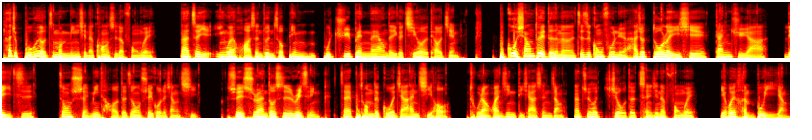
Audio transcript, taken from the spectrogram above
它就不会有这么明显的矿石的风味。那这也因为华盛顿州并不具备那样的一个气候的条件。不过相对的呢，这只功夫女孩就多了一些柑橘啊、荔枝这种水蜜桃的这种水果的香气。所以虽然都是 Riesling，在不同的国家和气候、土壤环境底下生长，那最后酒的呈现的风味也会很不一样。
